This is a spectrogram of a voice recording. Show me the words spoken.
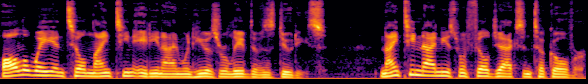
all the way until 1989 when he was relieved of his duties. 1990s when Phil Jackson took over.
